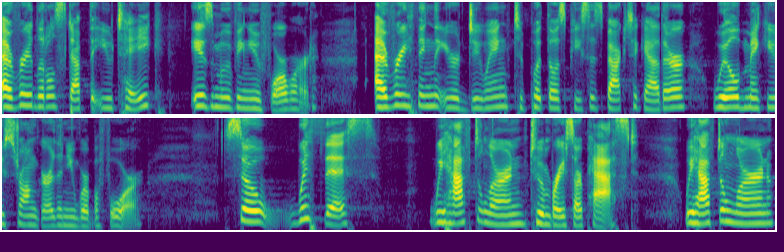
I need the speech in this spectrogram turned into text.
every little step that you take is moving you forward. Everything that you're doing to put those pieces back together will make you stronger than you were before. So, with this, we have to learn to embrace our past. We have to learn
